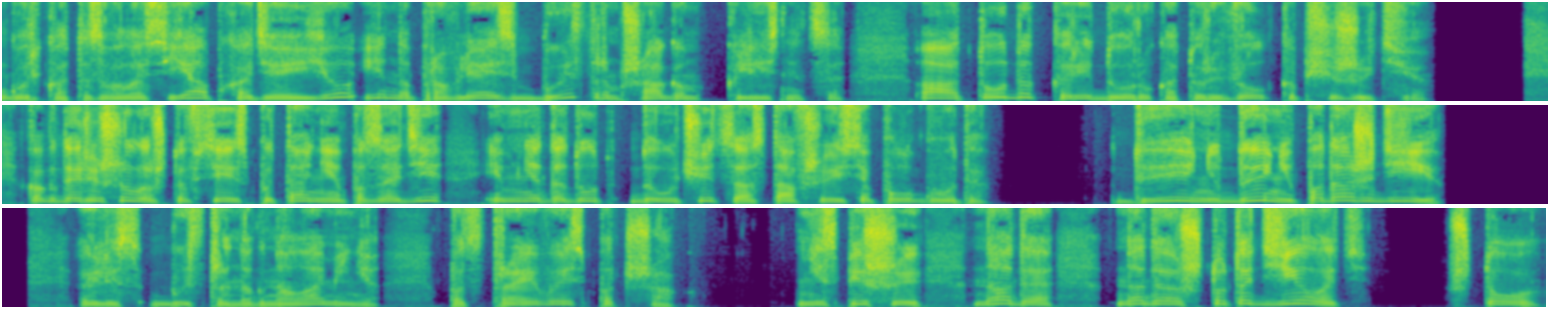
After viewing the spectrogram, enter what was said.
горько отозвалась я, обходя ее и направляясь быстрым шагом к лестнице, а оттуда к коридору, который вел к общежитию. Когда решила, что все испытания позади, и мне дадут доучиться оставшиеся полгода. «Дэнни, Дэнни, подожди!» Элис быстро нагнала меня, подстраиваясь под шаг. «Не спеши, надо, надо что-то делать». «Что?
